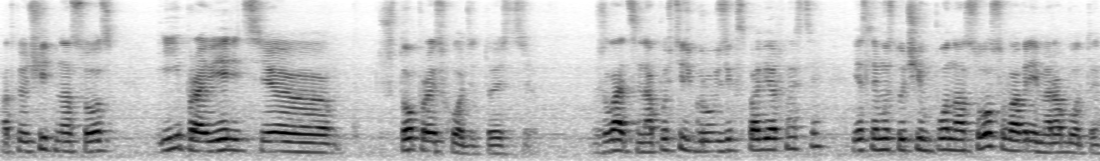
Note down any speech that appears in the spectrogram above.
отключить насос и проверить, э, что происходит. То есть желательно опустить грузик с поверхности. Если мы стучим по насосу во время работы,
